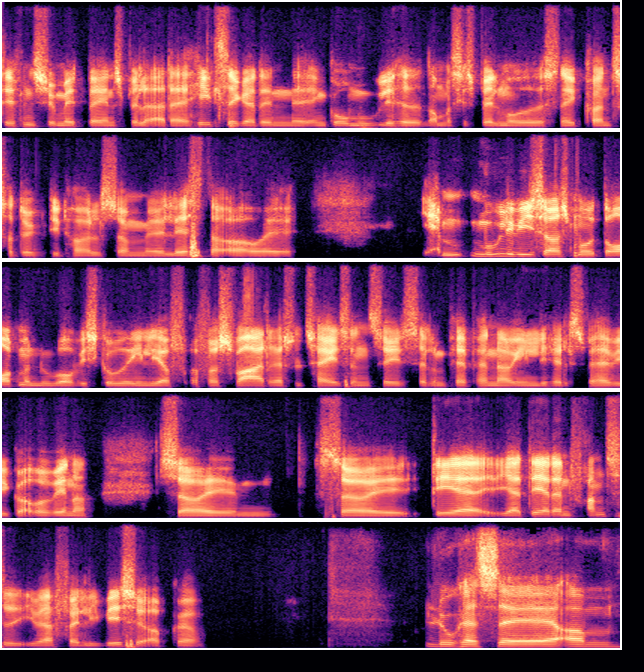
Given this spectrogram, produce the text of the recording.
defensive midtbanespillere er da helt sikkert en, øh, en god mulighed, når man skal spille mod sådan et kontradygtigt hold som øh, Leicester og, øh, ja, muligvis også mod Dortmund nu, hvor vi skal ud egentlig og, og forsvare et resultat sådan set, selvom Pep han nok egentlig helst vil have, at vi går op og vinder. Så, øh, så øh, det, er, ja, det er den fremtid i hvert fald i visse opgør. Lukas, øh, om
